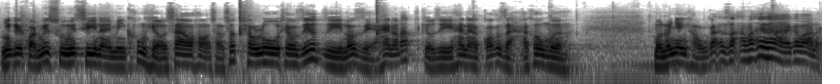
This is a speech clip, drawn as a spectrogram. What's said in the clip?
những cái quạt Mitsubishi này mình không hiểu sao họ sản xuất theo lô theo giếc gì nó rẻ hay nó đắt kiểu gì hay là có cái giả không mà mà nó nhanh hỏng gã dã vãi ra các bạn ạ.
